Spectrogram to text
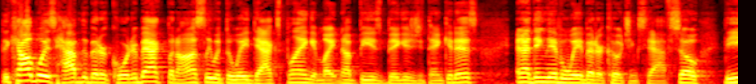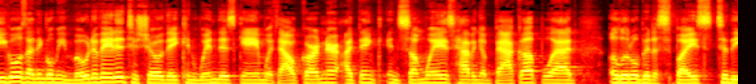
The Cowboys have the better quarterback, but honestly, with the way Dak's playing, it might not be as big as you think it is. And I think they have a way better coaching staff. So the Eagles, I think, will be motivated to show they can win this game without Gardner. I think in some ways, having a backup will add a little bit of spice to the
